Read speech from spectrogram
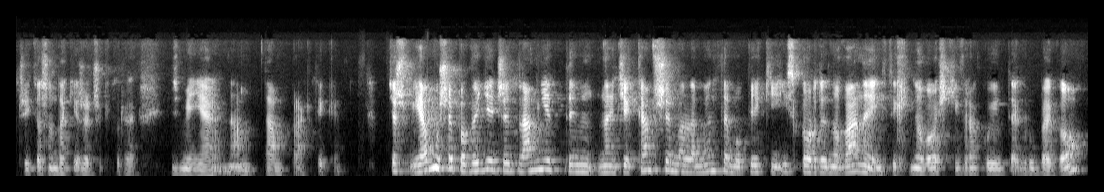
czyli to są takie rzeczy, które zmieniają nam tam praktykę. Chociaż ja muszę powiedzieć, że dla mnie tym najciekawszym elementem opieki i skoordynowanej tych nowości w raku jelita grubego,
